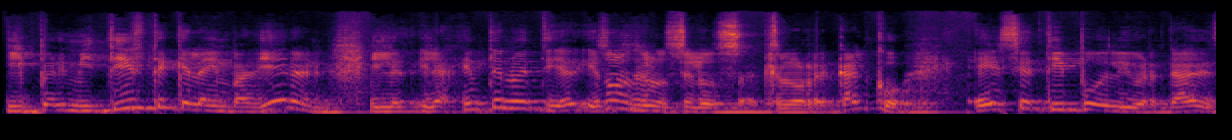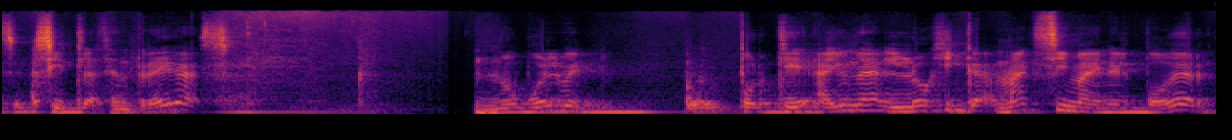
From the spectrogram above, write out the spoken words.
Y permitiste que la invadieran. Y la, y la gente no entiende. Y eso se los, se, los, se los recalco. Ese tipo de libertades, si te las entregas no vuelven, porque hay una lógica máxima en el poder.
